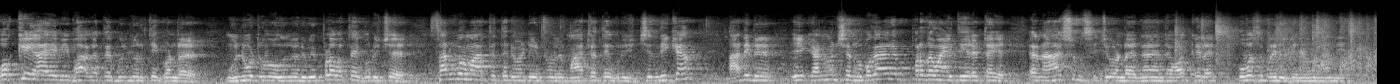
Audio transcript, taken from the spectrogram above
ഒക്കെയായ വിഭാഗത്തെ മുൻനിർത്തിക്കൊണ്ട് മുന്നോട്ട് പോകുന്ന ഒരു വിപ്ലവത്തെക്കുറിച്ച് സർവമാറ്റത്തിന് വേണ്ടിയിട്ടുള്ളൊരു മാറ്റത്തെക്കുറിച്ച് ചിന്തിക്കാം. അതിന് ഈ കൺവെൻഷൻ ഉപകാരപ്രദമായി തീരട്ടെ എന്ന് ആശംസിച്ചുകൊണ്ട് ഞാൻ എന്റെ വാക്കുകൾ ഉപസംഹരിക്കുന്നു. നന്ദി.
